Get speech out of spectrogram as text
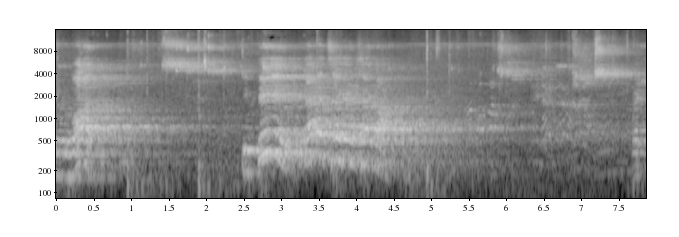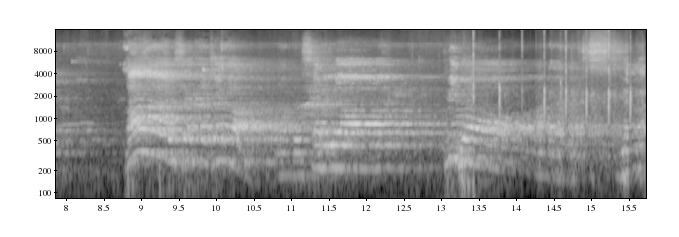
in one. 15, 10 seconds are up. Five seconds are up. Number seven line, three balls. Yaga,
